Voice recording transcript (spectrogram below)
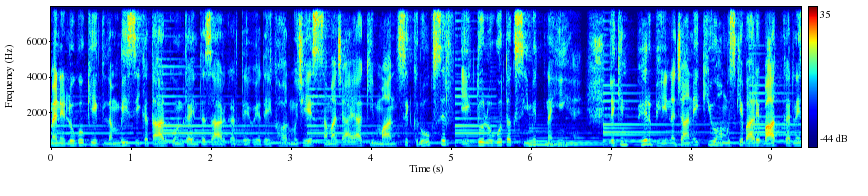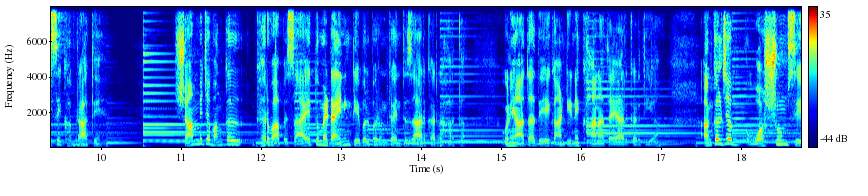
मैंने लोगों की एक लंबी सी कतार को उनका इंतज़ार करते हुए देखा और मुझे ये समझ आया कि मानसिक रोग सिर्फ़ एक दो लोगों तक सीमित नहीं है, लेकिन फिर भी न जाने क्यों हम उसके बारे बात करने से घबराते हैं। शाम में जब अंकल घर वापस आए तो मैं डाइनिंग टेबल पर उनका इंतज़ार कर रहा था। उन्हें आता देख आंटी ने खाना तैयार कर दिया। अंकल जब वॉशरूम से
